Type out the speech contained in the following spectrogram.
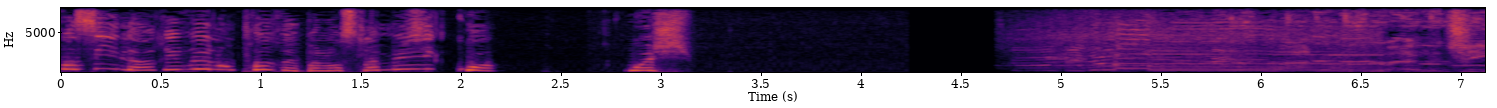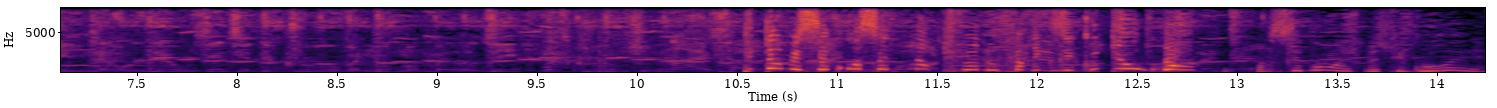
Vas-y, il est arrivé l'empereur et balance la musique quoi. Wesh. Putain, mais c'est quoi cette merde? Tu vas nous faire exécuter ou quoi? Oh, c'est bon, je me suis gouré.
